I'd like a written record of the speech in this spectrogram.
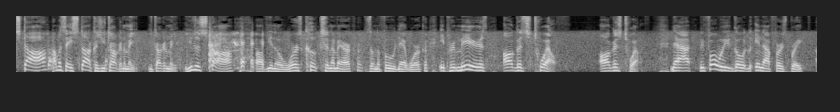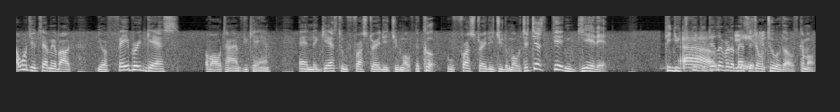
star. I'm gonna say star because you're talking to me. You're talking to me. You're the star of you know worst cooks in America. It's on the Food Network. It premieres August 12th. August 12th. Now, before we go in our first break, I want you to tell me about your favorite guest of all time, if you can, and the guest who frustrated you most, the cook who frustrated you the most. It just didn't get it. Can you, can you Oh, deliver the message geez. on two of those? Come on.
